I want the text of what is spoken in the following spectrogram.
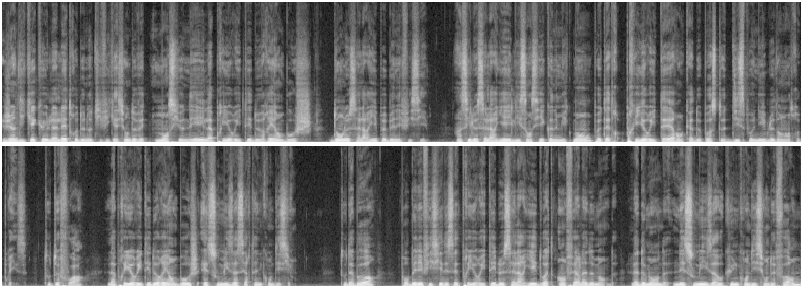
j'indiquais que la lettre de notification devait mentionner la priorité de réembauche dont le salarié peut bénéficier. Ainsi, le salarié licencié économiquement peut être prioritaire en cas de poste disponible dans l'entreprise. Toutefois, la priorité de réembauche est soumise à certaines conditions. Tout d'abord, pour bénéficier de cette priorité, le salarié doit en faire la demande. La demande n'est soumise à aucune condition de forme,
